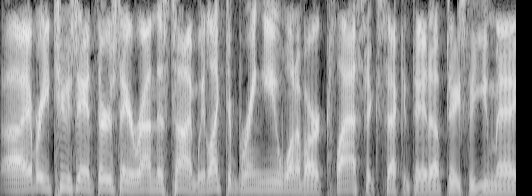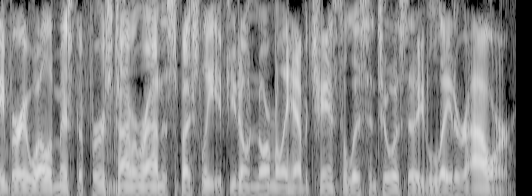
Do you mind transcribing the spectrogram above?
Uh, every Tuesday and Thursday around this time, we like to bring you one of our classic second date updates that you may very well have missed the first time around, especially if you don't normally have a chance to listen to us at a later hour.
